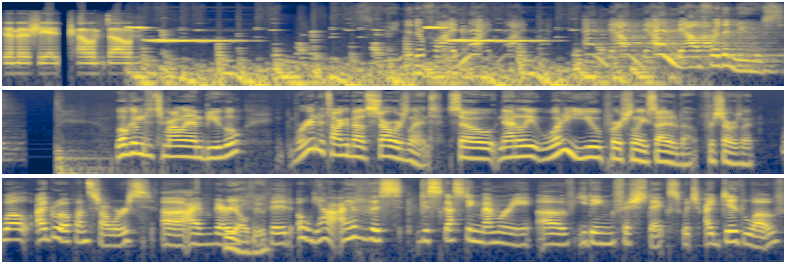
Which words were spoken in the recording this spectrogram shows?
Initiate countdown. Another fine. And now, now, and now for the news. Welcome to Tomorrowland Bugle. We're going to talk about Star Wars Land. So, Natalie, what are you personally excited about for Star Wars Land? Well, I grew up on Star Wars. Uh, I have a very all did. vivid. Oh yeah, I have this disgusting memory of eating fish sticks, which I did love,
